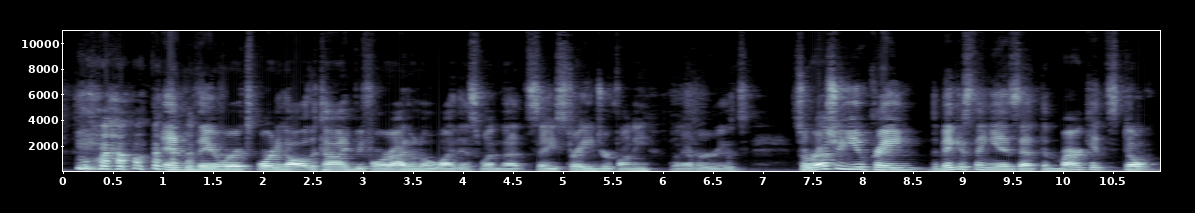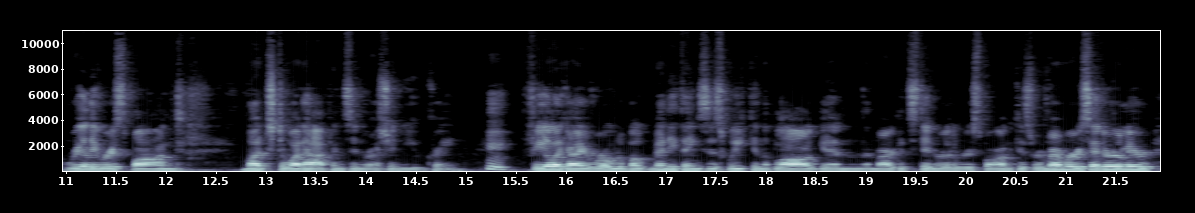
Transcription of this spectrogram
Wow. and they were exporting all the time before. I don't know why this one. That's a strange or funny, whatever. It's so Russia, Ukraine. The biggest thing is that the markets don't really respond much to what happens in Russia and Ukraine. Hmm. Feel like I wrote about many things this week in the blog, and the markets didn't really respond because remember I said earlier,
